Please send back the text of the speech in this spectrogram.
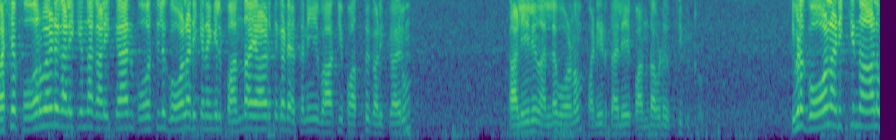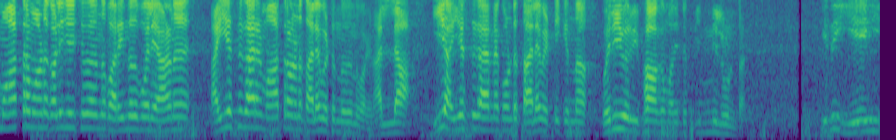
പക്ഷേ ഫോർവേഡ് കളിക്കുന്ന കളിക്കാൻ പോസ്റ്റിൽ ഗോൾ അടിക്കണമെങ്കിൽ പന്ത് അയാളത്ത് കടെ എത്തണമെങ്കിൽ ബാക്കി പത്ത് കളിക്കാരും കളിയിൽ നല്ല പോകണം പണിയെടുത്താലേ പന്ത് അവിടെ എത്തിക്കിട്ടുള്ളൂ. ഇവിടെ ഗോൾ അടിക്കുന്ന ആൾ മാത്രമാണ് കളി ജയിച്ചത് എന്ന് പറയുന്നത് പോലെയാണ് ഐ എസ് കാരൻ മാത്രമാണ് തല വെട്ടുന്നത് എന്ന് പറയുന്നത്. അല്ല ഈ ഐ എസ് കാരനെ കൊണ്ട് തല വെട്ടിക്കുന്ന വലിയൊരു വിഭാഗം അതിന്റെ പിന്നിലുണ്ട്. ഇത് എ ഈ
